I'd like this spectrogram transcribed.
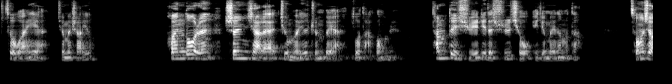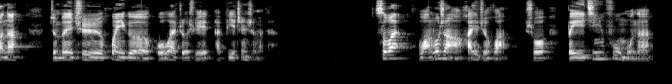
这玩意啊就没啥用。很多人生下来就没有准备啊做打工人，他们对学历的需求也就没那么大。从小呢，准备去混一个国外哲学啊毕业证什么的。此外，网络上还有句话说，北京父母呢。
